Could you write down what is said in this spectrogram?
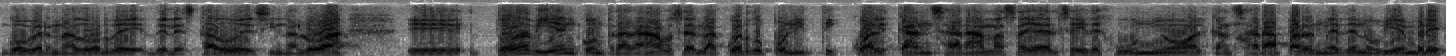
gobernador del estado de Sinaloa, eh, todavía encontrará, o sea, el acuerdo político alcanzará más allá del 6 de junio, alcanzará para el mes de noviembre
